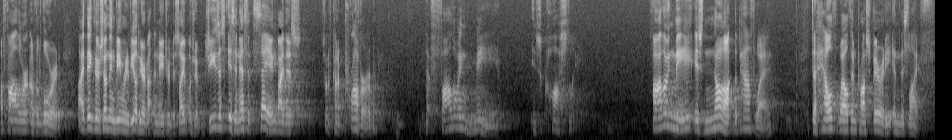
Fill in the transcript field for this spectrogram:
a follower of a Lord. I think there's something being revealed here about the nature of discipleship. Jesus is, in essence, saying by this sort of kind of proverb that following me is costly. Following me is not the pathway to health, wealth, and prosperity in this life.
